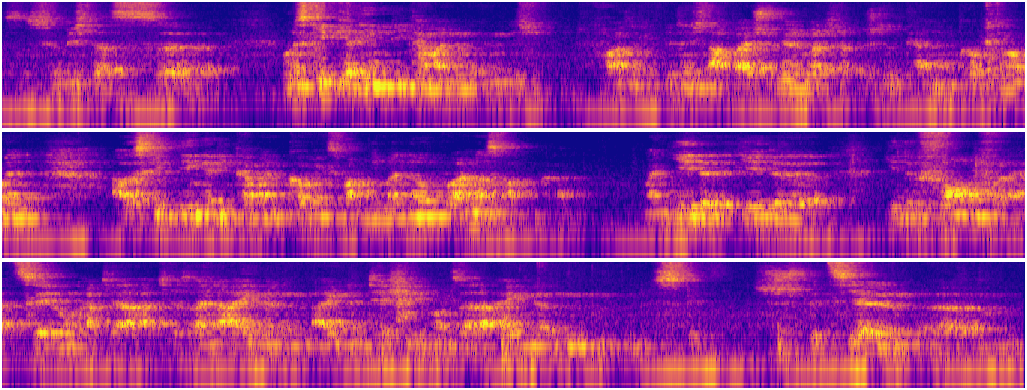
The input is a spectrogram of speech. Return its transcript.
Das ist für mich das. Äh, und es gibt ja Dinge, die kann man nicht, fragen Sie mich bitte nicht nach Beispielen, weil ich habe bestimmt keine im Kopf im Moment, aber es gibt Dinge, die kann man in Comics machen, die man nirgendwo anders machen kann. Ich meine, jede, jede, jede Form von Erzählung hat ja, hat ja seine eigenen, eigenen Techniken und seine eigenen spe speziellen ähm,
